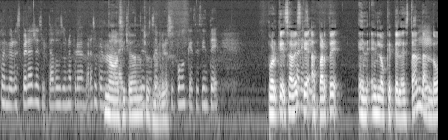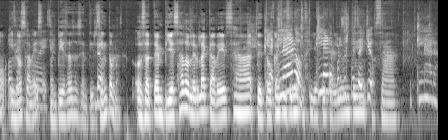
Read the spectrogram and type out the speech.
cuando esperas resultados de una prueba de embarazo, pero no, sí te da muchos nervios. pero supongo que se siente... Porque, ¿sabes que Aparte, en, en, lo que te la están dando y no sabes, empiezas a sentir síntomas. O sea, te empieza a doler la cabeza, te tocas claro, diciendo que ya claro, por supuesto, yo, o sea, claro.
